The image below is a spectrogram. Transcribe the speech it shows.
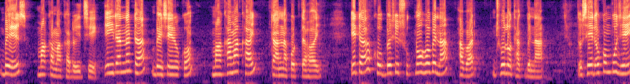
বেশ মাখা মাখা রয়েছে। এই রান্নাটা বেশ এরকম মাখা মাখাই রান্না করতে হয়। এটা খুব বেশি শুকনো হবে না, আবার ঝোলও থাকবে না। তো সেই রকম বুঝেই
